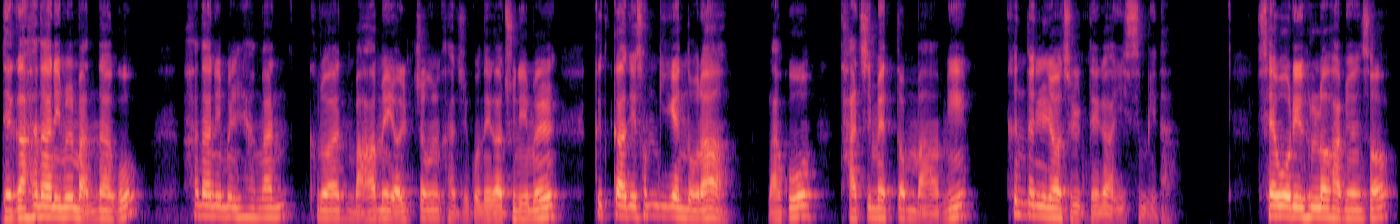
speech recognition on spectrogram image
내가 하나님을 만나고 하나님을 향한 그러한 마음의 열정을 가지고 내가 주님을 끝까지 섬기겠노라 라고 다짐했던 마음이 흔들려질 때가 있습니다. 세월이 흘러가면서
